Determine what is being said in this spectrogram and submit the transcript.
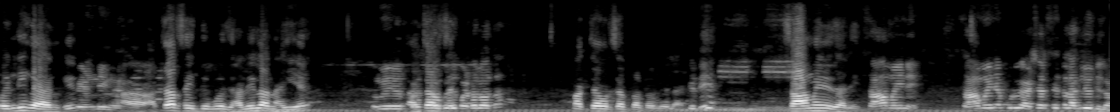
पेंडिंग आहे आणखी. पेंडिंग आहे. हा, आचारसंहितेमुळे झालेला नाहीये. तुम्ही प्रस्ताव कधी पाठवला होता? मागच्या वर्षात पाठवलेला आहे. किती? सहा महिने झाले. सहा महिने. सहा महिन्यापूर्वी आचारसंहिता लागली होती का?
